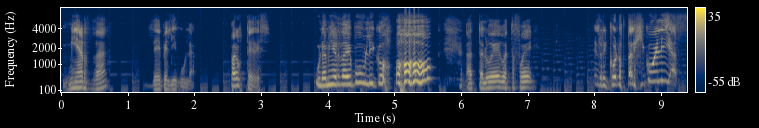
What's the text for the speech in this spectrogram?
mierda de película. Para ustedes. Una mierda de público. Hasta luego, esto fue el rico nostálgico Elías.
